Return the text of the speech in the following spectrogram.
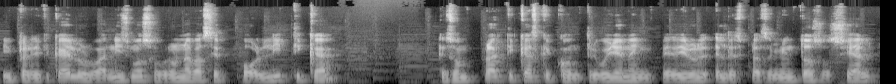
y planificar el urbanismo sobre una base política que son prácticas que contribuyen a impedir el desplazamiento social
